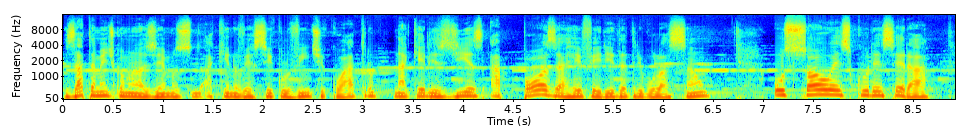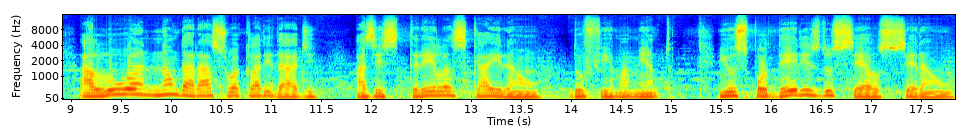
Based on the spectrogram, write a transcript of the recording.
Exatamente como nós vemos aqui no versículo 24, naqueles dias após a referida tribulação, o sol escurecerá, a lua não dará sua claridade, as estrelas cairão do firmamento e os poderes dos céus serão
